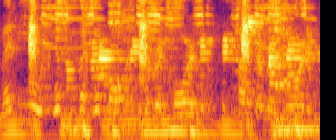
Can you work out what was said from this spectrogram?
Maybe you, this is a good moment to record, to start the recording.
